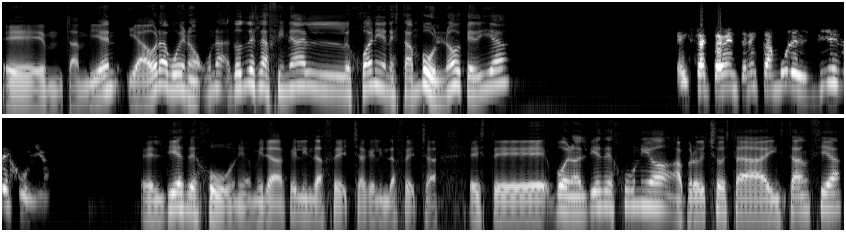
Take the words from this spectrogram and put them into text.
eh, también. Y ahora, bueno, una, ¿dónde es la final, Juan? Y en Estambul, ¿no? ¿Qué día? Exactamente, en Estambul el 10 de junio. El 10 de junio, mirá, qué linda fecha, qué linda fecha. Este, bueno, el 10 de junio aprovecho esta instancia,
